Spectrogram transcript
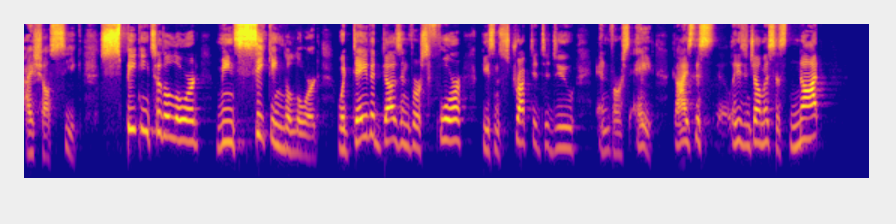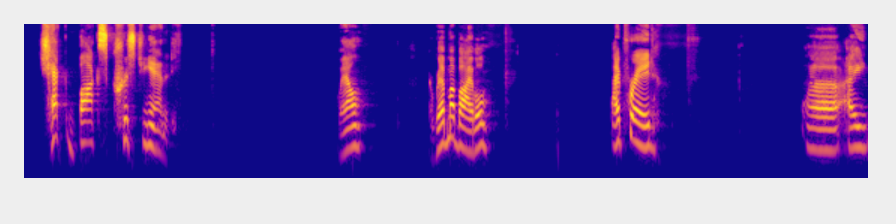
I shall seek. Speaking to the Lord means seeking the Lord. What David does in verse 4, he's instructed to do in verse 8. Guys, this, ladies and gentlemen, this is not checkbox Christianity. Well, I read my Bible, I prayed, uh, I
